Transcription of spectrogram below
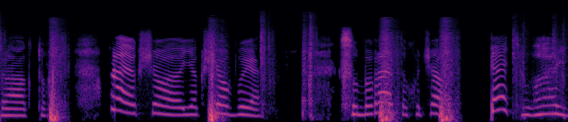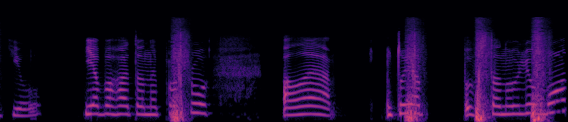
реактор. А якщо, якщо ви збираєте хоча б 5 лайків, я багато не прошу, але то я встановлю мод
